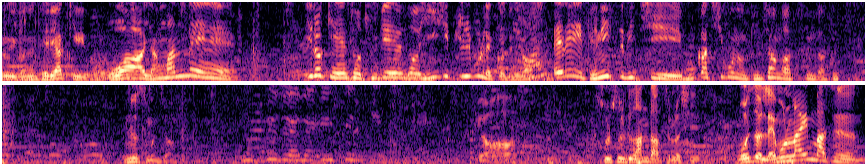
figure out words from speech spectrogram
그리고 이거는 데리야끼고 와양 많네 이렇게 해서 두 개 해서 21불 냈거든요 LA 베니스 비치 물가 치고는 괜찮은 것 같습니다 음료수 먼저. 이야, 술술 들어간다 슬러시. 먼저 레몬 라임 맛은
